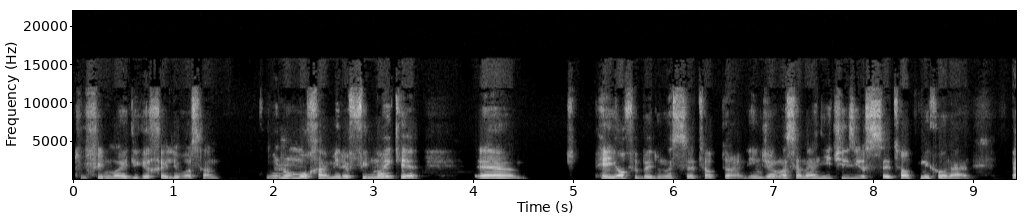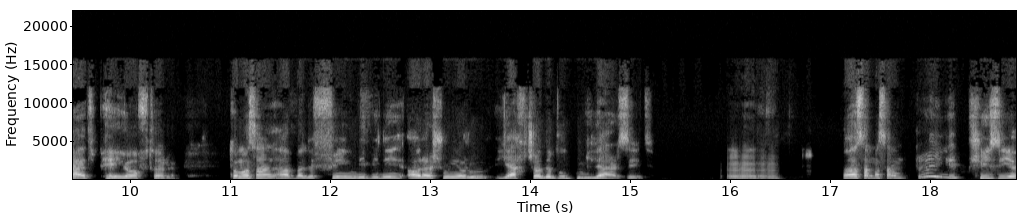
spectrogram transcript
تو فیلم های دیگه خیلی واسم رو مخم میره. فیلم هایی که پیاف بدون ستاپ دارن. اینجا مثلا یه چیزی رو ستاپ می‌کنن بعد پیاف داره. تو مثلا اول فیلم می‌بینی آرش اون یارو یخچاله بود میلرزید. و اصلا مثلا یه چیزی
